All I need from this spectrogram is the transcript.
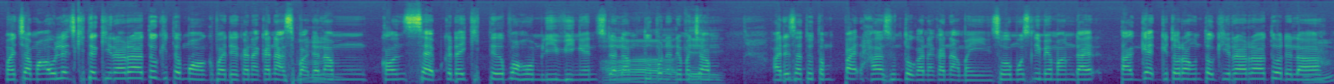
macam outlet kita Kirara tu kita more kepada kanak-kanak sebab Mhm. dalam konsep kedai kita pun home living kan. So dalam tu pun Ah, ada okay. macam ada satu tempat khas untuk kanak-kanak main. So mostly memang di- target kita orang untuk Kirara tu adalah Mhm.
